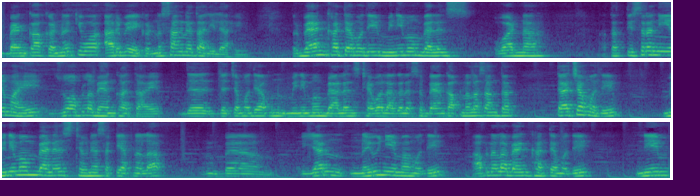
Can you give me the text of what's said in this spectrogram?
बँकाकडनं किंवा आर बी आयकडनं सांगण्यात आलेले आहे. तर बँक खात्यामध्ये मिनिमम बॅलन्स वाढणार. आता तिसरा नियम आहे जो आपला बँक खाता आहे ज्या- ज्याच्यामध्ये आपण मिनिमम बॅलन्स ठेवा लागेल असं बँक आपल्याला सांगतात. त्याच्यामध्ये मिनिमम बॅलन्स ठेवण्यासाठी आपणाला या नवीन नियमामध्ये आपणाला बँक खात्यामध्ये नियम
